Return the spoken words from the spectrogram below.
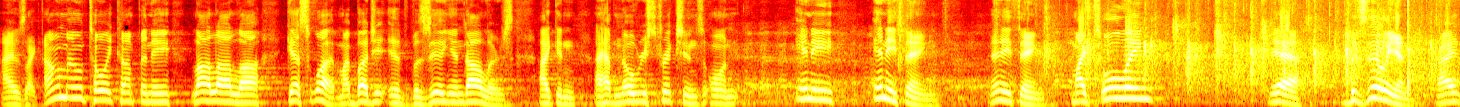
I was like, I'm my own toy company, la la la. Guess what? My budget is bazillion dollars. I can I have no restrictions on any anything. Anything. My tooling, yeah, bazillion, right?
